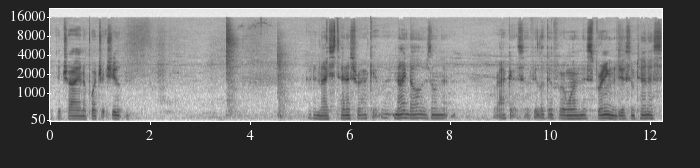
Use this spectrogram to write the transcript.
you could try in a portrait shoot. Got a nice tennis racket. Nine dollars on that racket. So if you're looking for one this spring to do some tennis,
